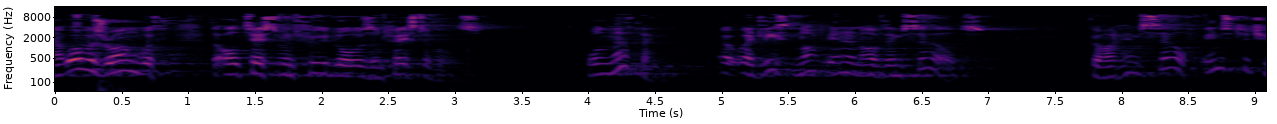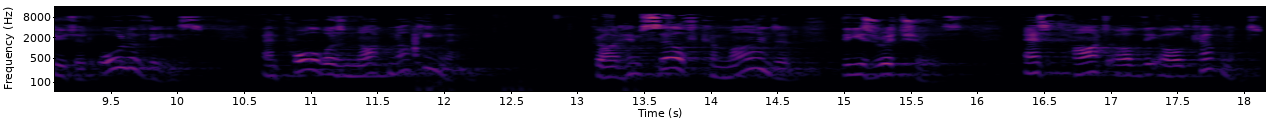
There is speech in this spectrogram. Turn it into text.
Now, what was wrong with the Old Testament food laws and festivals? Well, nothing, oh, at least not in and of themselves. God Himself instituted all of these, and Paul was not knocking them. God Himself commanded these rituals as part of the Old Covenant.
